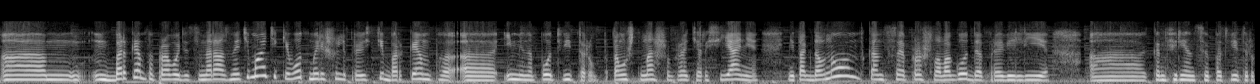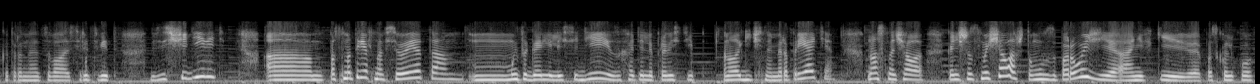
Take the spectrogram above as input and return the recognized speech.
А, м, Баркэмпы проводятся на разные тематики. Вот мы решили провести баркэмп э, именно по Твиттеру, потому что наши братья-россияне не так давно, в конце прошлого года, провели а, конференцию по Твиттеру, которая называлась «Ретвит 2009». А, посмотрев на все это, мы загорелись идеей, захотели провести аналогичное мероприятие. Нас сначала, конечно, смущало, что мы в Запорожье, а не в Киеве, поскольку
